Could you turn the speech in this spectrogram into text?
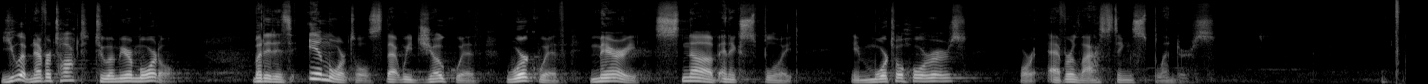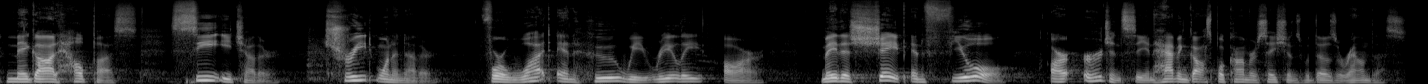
You have never talked to a mere mortal but it is immortals that we joke with, work with, marry, snub, and exploit. Immortal horrors or everlasting splendors. May God help us see each other, treat one another for what and who we really are. May this shape and fuel our urgency in having gospel conversations with those around us.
